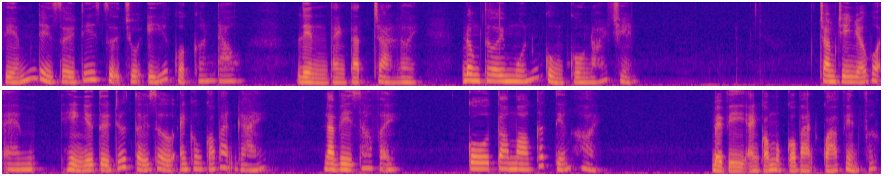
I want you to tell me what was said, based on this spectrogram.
phiếm để rời đi sự chú ý của cơn đau. Liền thành thật trả lời, đồng thời muốn cùng cô nói chuyện. Trong trí nhớ của em, hình như từ trước tới giờ anh không có bạn gái. Là vì sao vậy? Cô tò mò cất tiếng hỏi. Bởi vì anh có một cô bạn quá phiền phức.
